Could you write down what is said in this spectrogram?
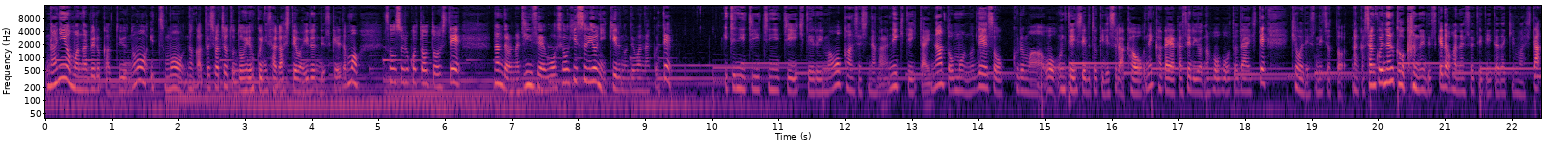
何を学べるかというのをいつもなんか私はちょっと貪欲に探してはいるんですけれどもそうすることを通してなんだろうな人生を消費するように生きるのではなくて一日一日生きている今を感謝しながらね生きていたいなと思うのでそう車を運転している時ですら顔をね輝かせるような方法と題して今日はですねちょっとなんか参考になるかわかんないですけどお話しさせていただきました。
